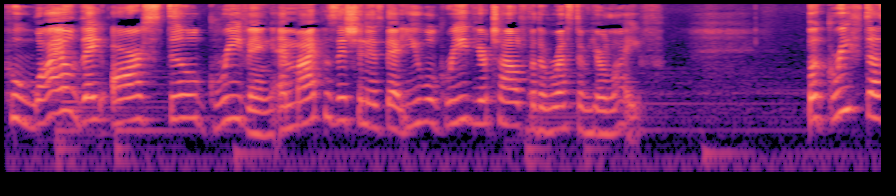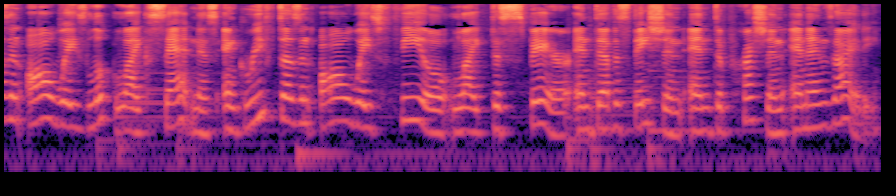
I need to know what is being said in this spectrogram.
who, while they are still grieving, and my position is that you will grieve your child for the rest of your life but grief doesn't always look like sadness, and grief doesn't always feel like despair and devastation and depression and anxiety.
